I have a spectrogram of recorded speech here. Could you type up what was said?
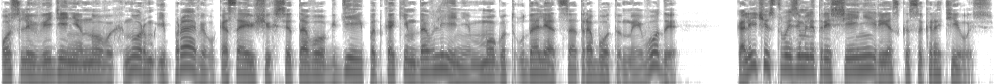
После введения новых норм и правил, касающихся того, где и под каким давлением могут удаляться отработанные воды, количество землетрясений резко сократилось.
